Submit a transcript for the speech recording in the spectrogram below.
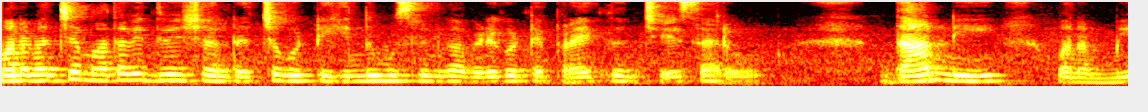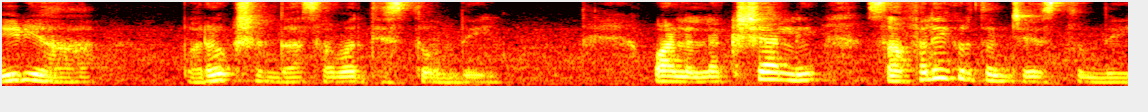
మన మధ్య మత విద్వేషాలు రెచ్చగొట్టి హిందూ ముస్లింగా విడగొట్టే ప్రయత్నం చేశారో దాన్ని మన మీడియా పరోక్షంగా సమర్థిస్తోంది. వాళ్ళ లక్ష్యాల్ని సఫలీకృతం చేస్తుంది.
